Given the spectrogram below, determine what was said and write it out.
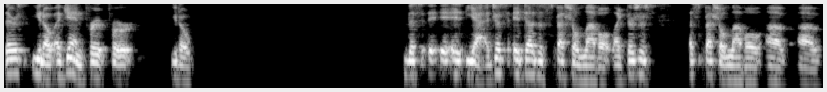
there's you know again for for you know this it, it, yeah it just it does a special level like there's just a special level of of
